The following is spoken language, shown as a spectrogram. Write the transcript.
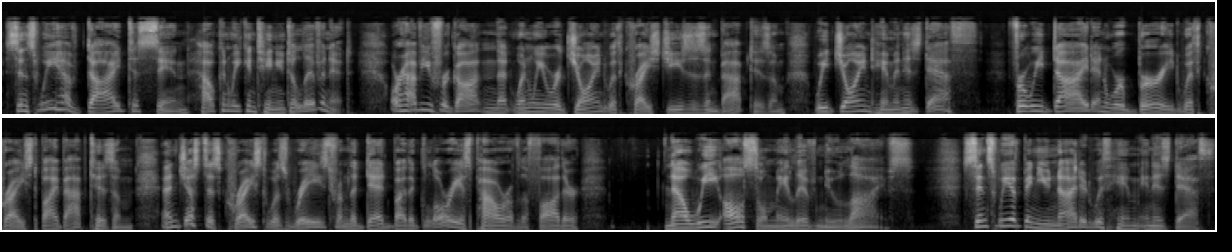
Since we have died to sin, how can we continue to live in it? Or have you forgotten that when we were joined with Christ Jesus in baptism, we joined Him in His death? For we died and were buried with Christ by baptism. And just as Christ was raised from the dead by the glorious power of the Father, now we also may live new lives. Since we have been united with him in his death,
